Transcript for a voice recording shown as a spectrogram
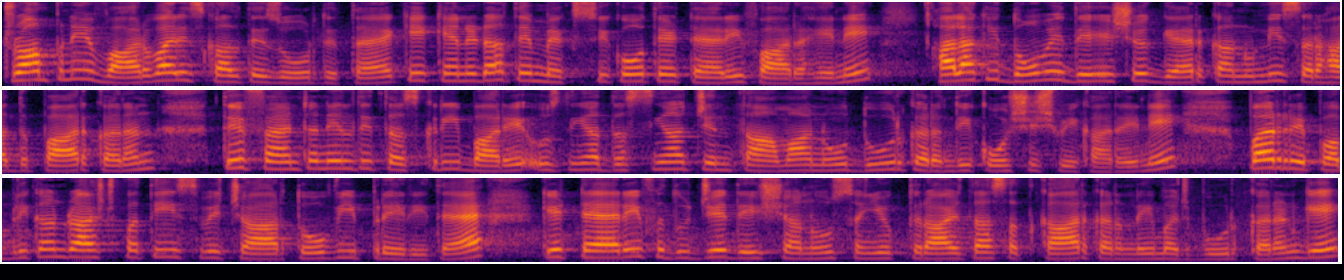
ਟਰੰਪ ਨੇ ਵਾਰ-ਵਾਰ ਇਸ ਗੱਲ ਤੇ ਜ਼ੋਰ ਦਿੱਤਾ ਹੈ ਕਿ ਕੈਨੇਡਾ ਤੇ ਮੈਕਸੀਕੋ ਤੇ ਟੈਰਿਫ ਆ ਰਹੇ ਨੇ। ਹਾਲਾਂਕਿ ਦੋਵੇਂ ਦੇਸ਼ ਗੈਰ ਕਾਨੂੰਨੀ ਸਰਹੱਦ ਪਾਰ ਕਰਨ ਤੇ ਫੈਂਟਨਿਲ ਦੀ ਤਸਕਰੀ ਬਾਰੇ ਉਸ ਦੀਆਂ ਦੱਸੀਆਂ ਚਿੰਤਾਵਾਂ ਨੂੰ ਦੂਰ ਕਰਨ ਦੀ ਕੋਸ਼ਿਸ਼ ਵੀ ਕਰ ਰਹੇ ਨੇ। ਪਰ ਰਿਪਬਲਿਕਨ ਰਾਸ਼ਟਰਪਤੀ ਇਸ ਵਿਚਾਰ ਤੋਂ ਵੀ ਪ੍ਰੇਰਿਤ ਹੈ ਕਿ ਟੈਰਿਫ ਦੂਜੇ ਦੇਸ਼ਾਂ ਨੂੰ ਸੰਯੁਕਤ ਰਾਜ ਦਾ ਸਤਿਕਾਰ ਕਰਨ ਲਈ ਮਜਬੂਰ ਕਰਨਗੇ।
